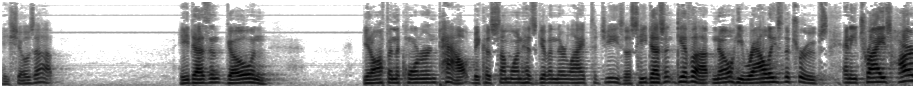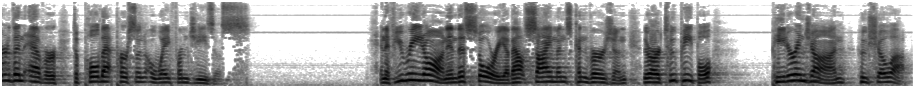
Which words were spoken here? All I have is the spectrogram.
he shows up. He doesn't go and get off in the corner and pout because someone has given their life to Jesus. He doesn't give up. No, he rallies the troops and he tries harder than ever to pull that person away from Jesus. And if you read on in this story about Simon's conversion, there are two people, Peter and John, who show up.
